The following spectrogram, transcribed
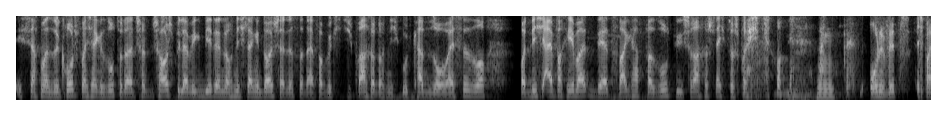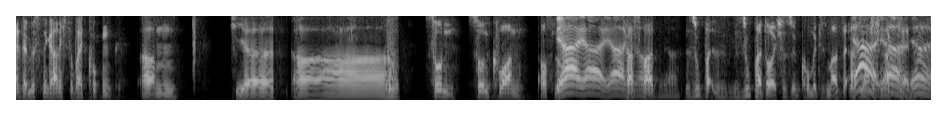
ich sag mal, einen Synchronsprecher gesucht oder einen Schauspieler wegen mir, der noch nicht lange in Deutschland ist und einfach wirklich die Sprache noch nicht gut kann, so, weißt du, so. Und nicht einfach jemanden, der zwanghaft versucht, die Sprache schlecht zu sprechen. So. Hm. Ohne Witz, ich meine, wir müssen gar nicht so weit gucken. Ähm, hier, äh, Sun, Sun Quan aus Lost. Ja, ja, ja. Das genau, war ja. super, super deutsche Synchro mit diesem asiatischen ja, ja, Akzent. Ja,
